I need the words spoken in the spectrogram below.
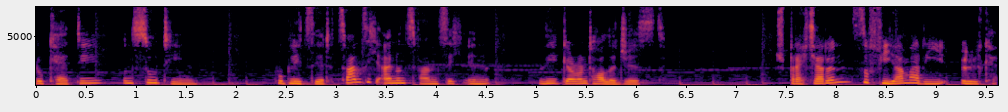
Luchetti und Sutin. publiziert 2021 in The Gerontologist. Sprecherin Sophia Marie Oelke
